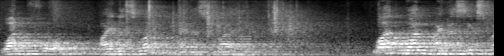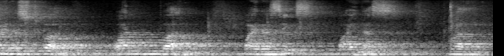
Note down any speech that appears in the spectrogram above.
1, 4, minus 1, minus 5. 1, 1, minus 6, minus 12. 1, 1, minus 6, minus 12.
